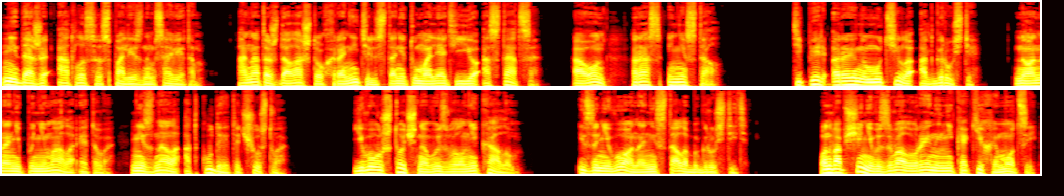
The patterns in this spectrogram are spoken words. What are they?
ни даже Атласа с полезным советом. Она-то ждала, что хранитель станет умолять ее остаться, а он раз и не стал. Теперь Рейну мутила от грусти, но она не понимала этого, не знала, откуда это чувство. Его уж точно вызвал не Калум. Из-за него она не стала бы грустить. Он вообще не вызывал у Рейны никаких эмоций,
